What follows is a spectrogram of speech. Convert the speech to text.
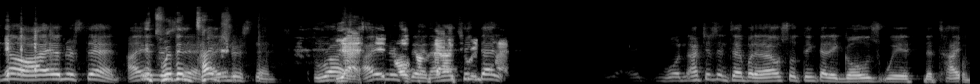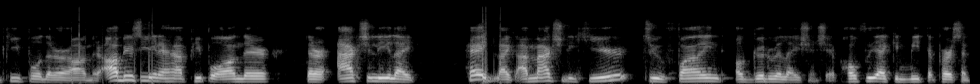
No, I understand. I It's understand. with I intention. understand. Right. yes, I understand. And I think that intent. well, not just intent, but I also think that it goes with the type of people that are on there. Obviously, you're gonna have people on there that are actually like, hey, like I'm actually here to find a good relationship. Hopefully, I can meet the person.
